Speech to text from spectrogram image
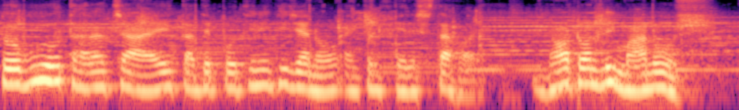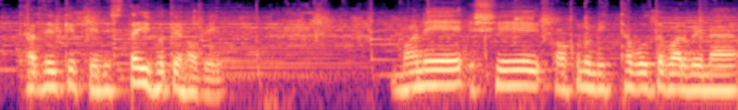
তবুও তারা চায় তাদের প্রতিনিধি যেন একজন ফেরিস্তা হয়। নট অনলি মানুষ, তাদেরকে ফেরিস্তাই হতে হবে। মানে সে কখনো মিথ্যা বলতে পারবে না,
